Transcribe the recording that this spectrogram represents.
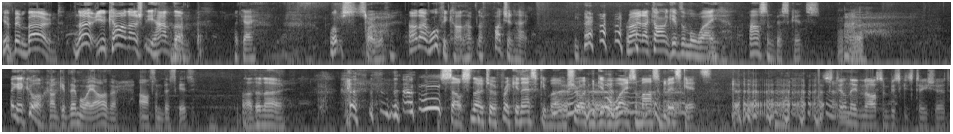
You've been boned. No, you can't actually have them. Okay. Whoops, sorry, Wolfie. Oh no, Wolfie can't have the fudging heck. right, I can't give them away. Arse and biscuits. Right. Okay, cool. Can't give them away either. Arson biscuits. I don't know. Sell snow to a freaking Eskimo. I'm sure I can give away some arse and biscuits. Still need an awesome biscuits T-shirt.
